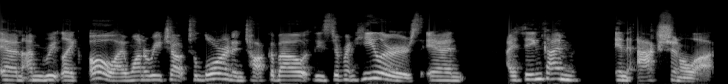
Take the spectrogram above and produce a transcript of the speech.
and I'm re- like, oh, I want to reach out to Lauren and talk about these different healers. And I think I'm in action a lot.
